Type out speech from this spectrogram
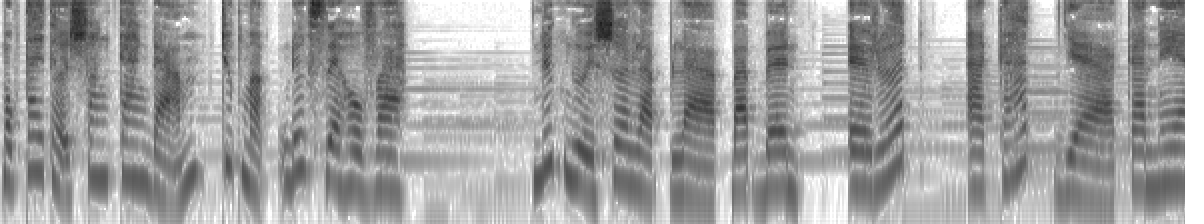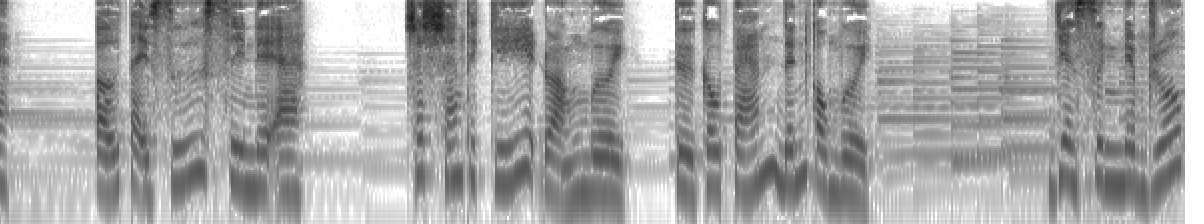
một tay thợ săn can đảm trước mặt Đức Jehovah. Nước người sơ lập là Babel, Erech, Akkad và Canea ở tại xứ Sinea. Sách sáng thế ký đoạn 10 từ câu 8 đến câu 10. Danh xưng Nemrod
